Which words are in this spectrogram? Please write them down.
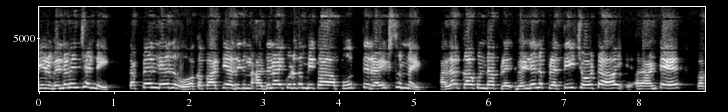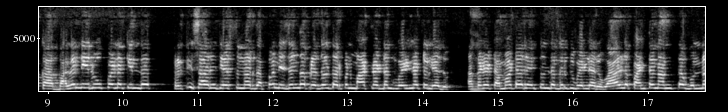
మీరు విన్నవించండి. తప్పేం లేదు. ఒక పార్టీ అధి అధినాయకుడిగా మీకు ఆ పూర్తి రైట్స్ ఉన్నాయి. అలా కాకుండా వెళ్ళిన ప్రతి చోట అంటే ఒక బల నిరూపణ కింద ప్రతిసారి చేస్తున్నారు తప్ప నిజంగా ప్రజల తరపున మాట్లాడడానికి వెళ్ళినట్టు లేదు. అక్కడ టమాటా రైతుల దగ్గరికి వెళ్ళారు వాళ్ళ పంటనంతా ఉన్న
